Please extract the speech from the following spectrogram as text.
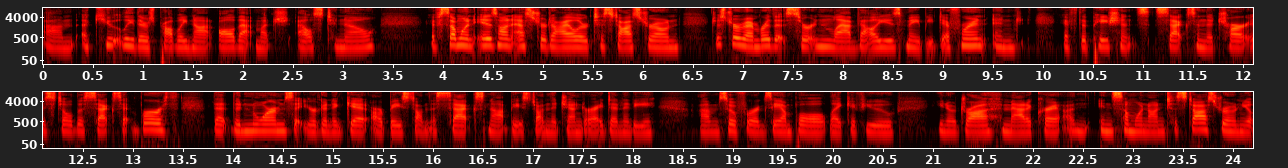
Um, acutely, there's probably not all that much else to know. If someone is on estradiol or testosterone, just remember that certain lab values may be different. And if the patient's sex in the chart is still the sex at birth, that the norms that you're going to get are based on the sex, not based on the gender identity. Um, so, for example, like if you you know, draw a hematocrit on, in someone on testosterone,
